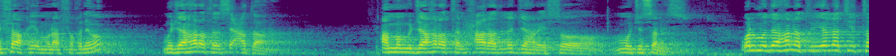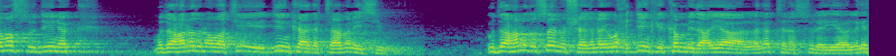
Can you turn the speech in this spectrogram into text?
nifaaq iyo munaafiqnimo mujaaharatan si caddaana ama mujaaharatan xaal aad la jahrayso muujisanayso. Waalmudaahanatu hiyo alatii tamasu diinak mudaahanaduna waa tii diinkaaga taabanaysay wey mudaahanadu saynu sheegnay wax diinkii ka mida ayaa laga tanasulaya oo laga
